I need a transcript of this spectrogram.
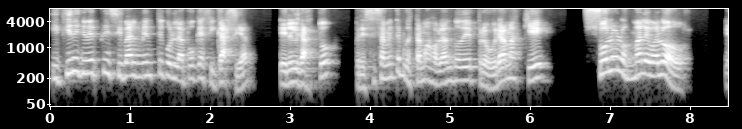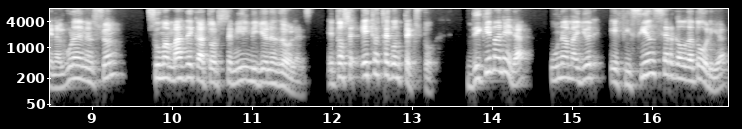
Y tiene que ver principalmente con la poca eficacia en el gasto, precisamente porque estamos hablando de programas que solo los mal evaluados en alguna dimensión suman más de 14 mil millones de dólares. Entonces, hecho este contexto, ¿de qué manera una mayor eficiencia recaudatoria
